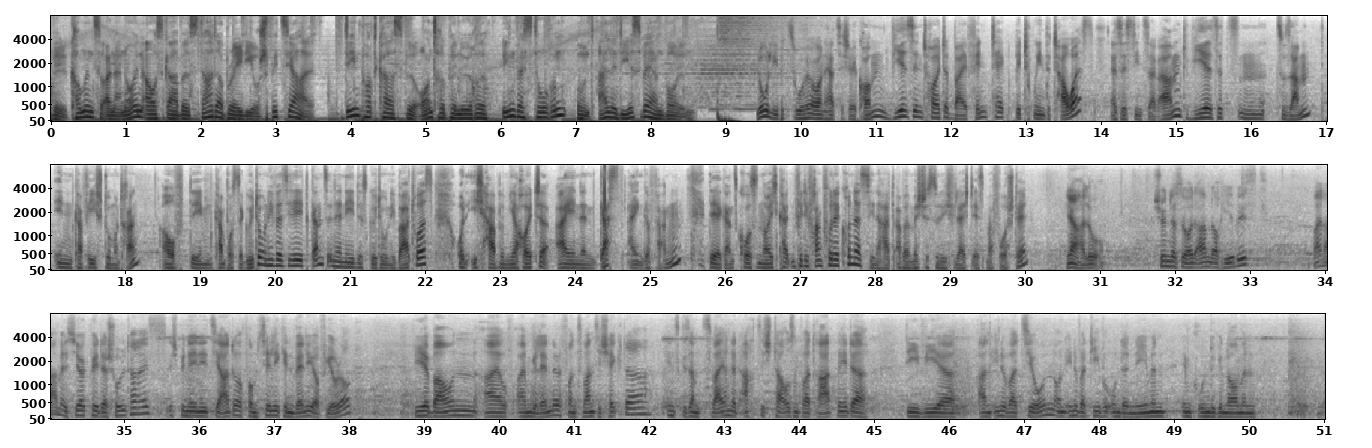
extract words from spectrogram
Willkommen zu einer neuen Ausgabe Startup Radio Spezial, dem Podcast für Entrepreneure, Investoren und alle, die es werden wollen. Hallo, liebe Zuhörer und herzlich willkommen. Wir sind heute bei Fintech Between the Towers. Es ist Dienstagabend. Wir sitzen zusammen im Café Sturm und Drang auf dem Campus der Goethe-Universität, ganz in der Nähe des Goethe-Unibators. Und ich habe mir heute einen Gast eingefangen, der ganz große Neuigkeiten für die Frankfurter Gründerszene hat. Aber möchtest du dich vielleicht erstmal vorstellen? Ja, hallo. Schön, dass du heute Abend auch hier bist. Mein Name ist Jörg-Peter Schultheiß. Ich bin der Initiator vom Silicon Valley of Europe. Wir bauen auf einem Gelände von 20 Hektar insgesamt 280.000 Quadratmeter die wir an Innovationen und innovative Unternehmen im Grunde genommen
